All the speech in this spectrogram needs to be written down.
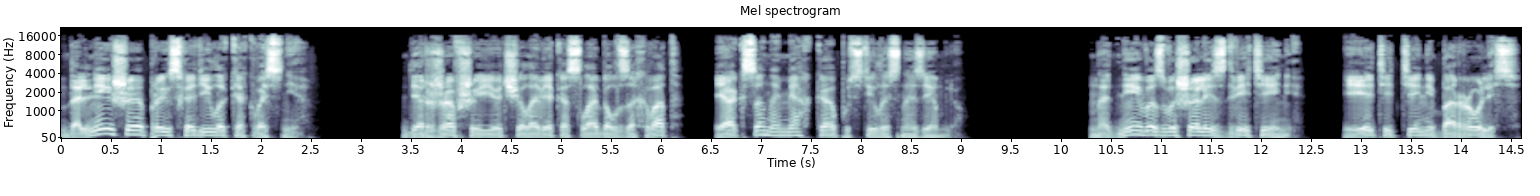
Дальнейшее происходило как во сне. Державший ее человек ослабил захват, и Оксана мягко опустилась на землю. Над ней возвышались две тени, и эти тени боролись.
